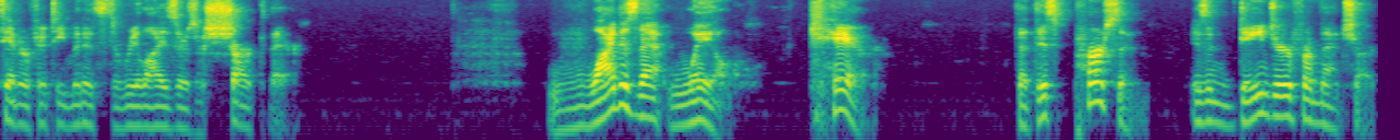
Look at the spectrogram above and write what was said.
10 or 15 minutes to realize there's a shark there. Why does that whale care that this person is in danger from that shark?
